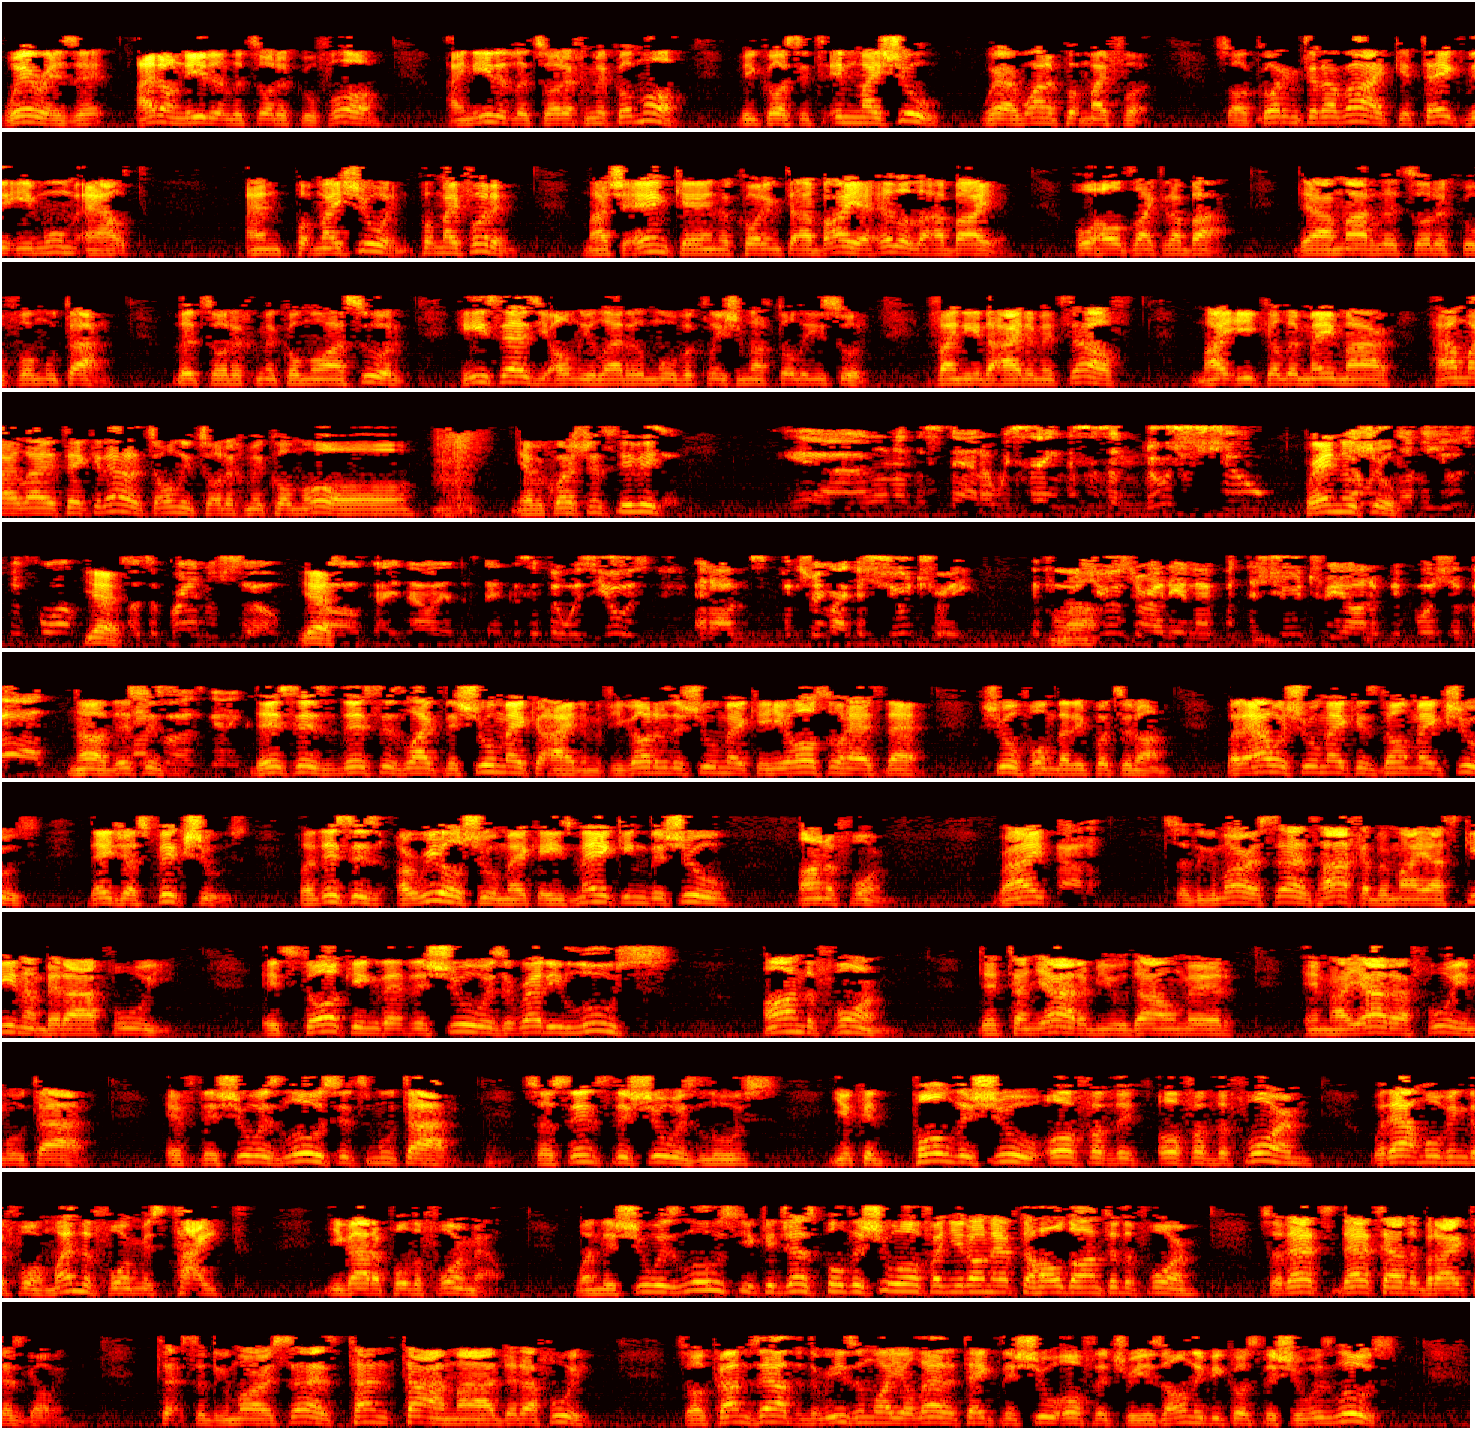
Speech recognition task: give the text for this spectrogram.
Where is it? I don't need it letzorech gufo. I need it letzorech mekomo because it's in my shoe where I want to put my foot. So according to Rava, I could take the imum out and put my shoe in, put my foot in. Masha'en ken, according to Abaye, ela Abaye, who holds like Rabba. De amar letzorech gufo mutar, letzorech mekomo asur. He says you only let it move a klishim nachtoli isur. If I need the item itself, my ika lemeimar, how am I allowed to take it out? It's only tzorech mekomo. You have a question, Stevie? Yeah, I don't understand. Are we saying this is a new shoe? Brand new that shoe. Was never used before? Yes. Oh, it's a brand new shoe. Yes. Oh, okay, now I understand. Because if it was used, and I'm picturing like a shoe tree. If it No. was used already, and I put the shoe tree on it before Shabbat, No, this that's is what I was getting. this is this is like the shoemaker item. If you go to the shoemaker, he also has that shoe form that he puts it on. But our shoemakers don't make shoes; they just fix shoes. But this is a real shoemaker. He's making the shoe on a form, right? Got it. So the Gemara says, "Hacha b'mayaskinam berafui." It's talking that the shoe is already loose on the form. The Tanya Rabbi Yehuda Omer Im hayarafui mutar. If the shoe is loose, it's mutar. So since the shoe is loose, you could pull the shoe off of the off of the form without moving the form. When the form is tight, you got to pull the form out. When the shoe is loose, you could just pull the shoe off and you don't have to hold on to the form. So that's that's how the Braita is going. So the Gemara says, Tan ta'ama derafui. So it comes out that the reason why you're allowed to take the shoe off the tree is only because the shoe is loose.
